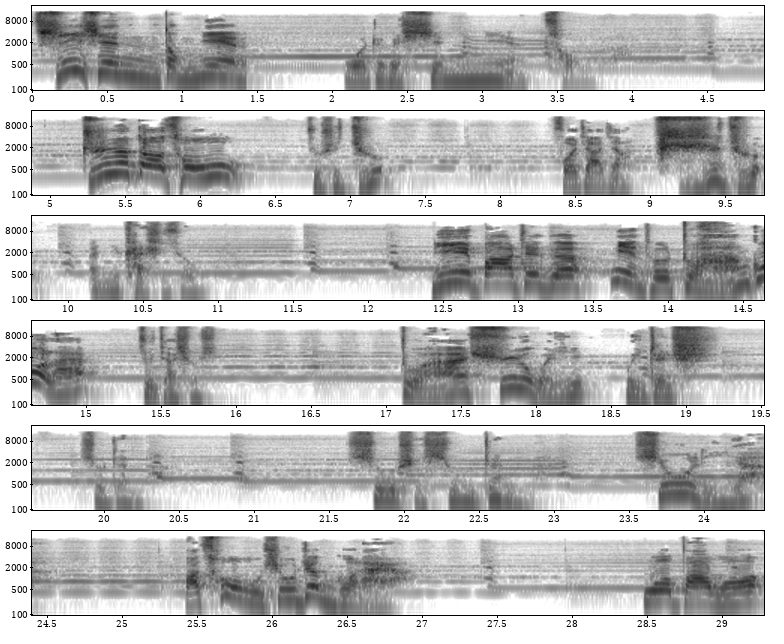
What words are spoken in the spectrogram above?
起心动念，我这个心念错误了。知道错误就是觉。佛家讲实觉，哎，你开始觉悟了。你把这个念头转过来，就叫修行。转虚伪为真实，修正了。修是修正啊，修理呀，把错误修正过来啊。我把我。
